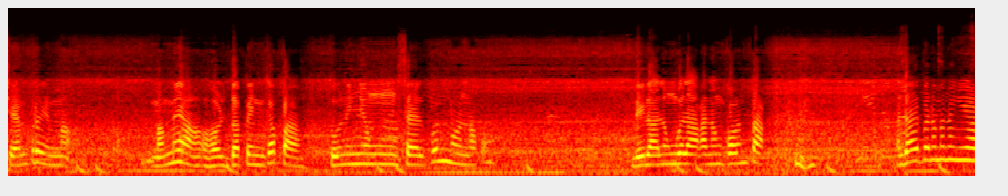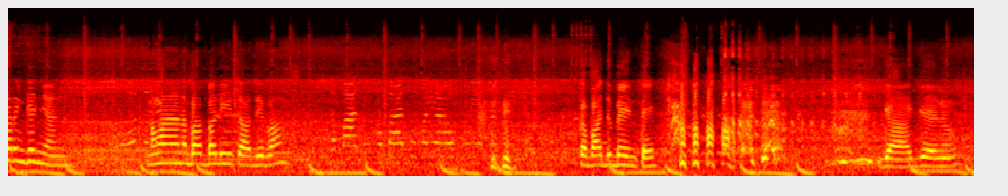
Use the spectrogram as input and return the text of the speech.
syempre, ma mamaya, hold upin ka pa. Kunin yung cellphone mo, nako. Di lalong wala ka ng contact. Ang dami pa naman nangyayaring ganyan. Mga nababalita, di ba? kabado-kabado kaya ako kuya. Kabado 20. Gagi, ano?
